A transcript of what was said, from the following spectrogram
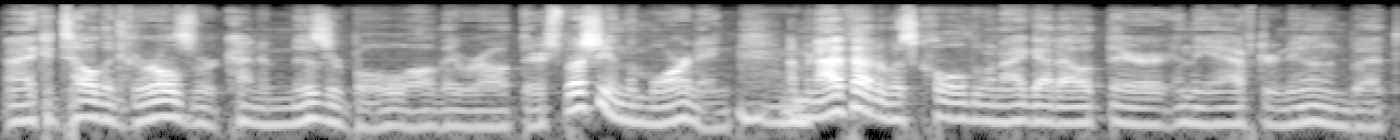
and I could tell the girls were kind of miserable while they were out there, especially in the morning. Mm-hmm. I mean, I thought it was cold when I got out there in the afternoon, but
